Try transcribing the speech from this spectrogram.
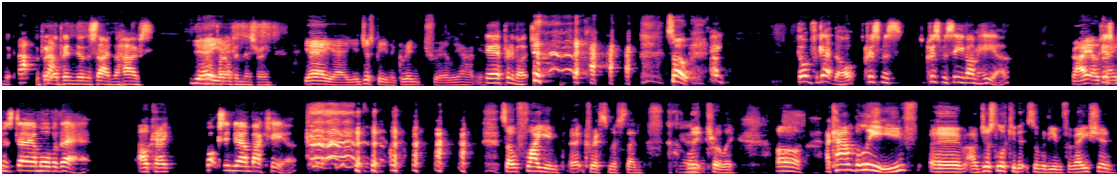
We that- we put it up in the other side of the house. yeah, Don't put it yeah, up in this room. yeah, yeah. You're just being a Grinch, really, aren't you? Yeah, pretty much. so Don't forget though, Christmas Christmas Eve I'm here. right, okay, Christmas Day I'm over there. Okay. Boxing down back here. so flying at Christmas then, Yeah. literally. Oh, I can't believe. Um, I'm just looking at some of the information.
